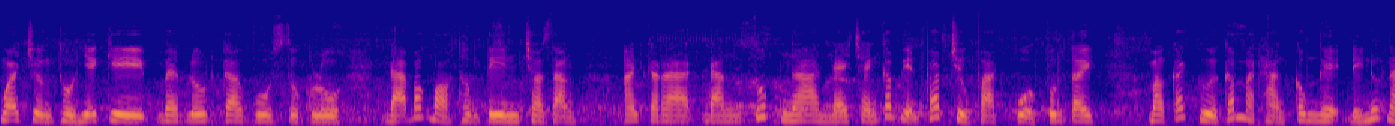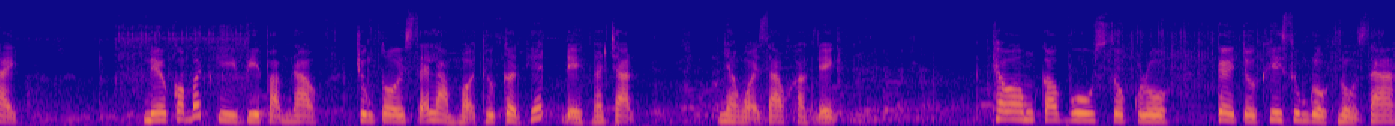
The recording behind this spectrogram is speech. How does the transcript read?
Ngoại trưởng Thổ Nhĩ Kỳ Mevlut Cavusoglu đã bác bỏ thông tin cho rằng Ankara đang giúp Nga né tránh các biện pháp trừng phạt của phương Tây bằng cách gửi các mặt hàng công nghệ đến nước này. Nếu có bất kỳ vi phạm nào, chúng tôi sẽ làm mọi thứ cần thiết để ngăn chặn, nhà ngoại giao khẳng định. Theo ông Cavusoglu, kể từ khi xung đột nổ ra,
